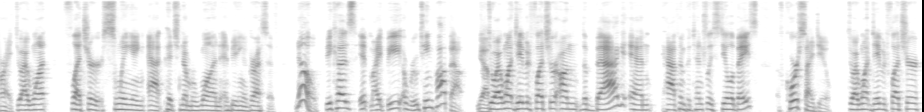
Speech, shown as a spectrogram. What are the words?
all right, do I want Fletcher swinging at pitch number one and being aggressive? No, because it might be a routine pop out. Yeah. Do I want David Fletcher on the bag and have him potentially steal a base? Of course I do. Do I want David Fletcher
